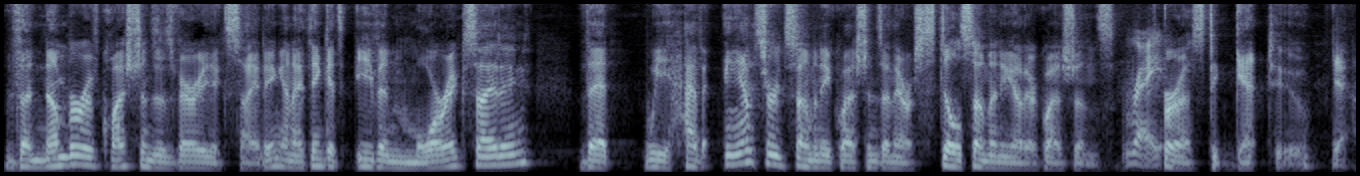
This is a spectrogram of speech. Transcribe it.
The number of questions is very exciting. And I think it's even more exciting that we have answered so many questions and there are still so many other questions Right. for us to get to. Yeah.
